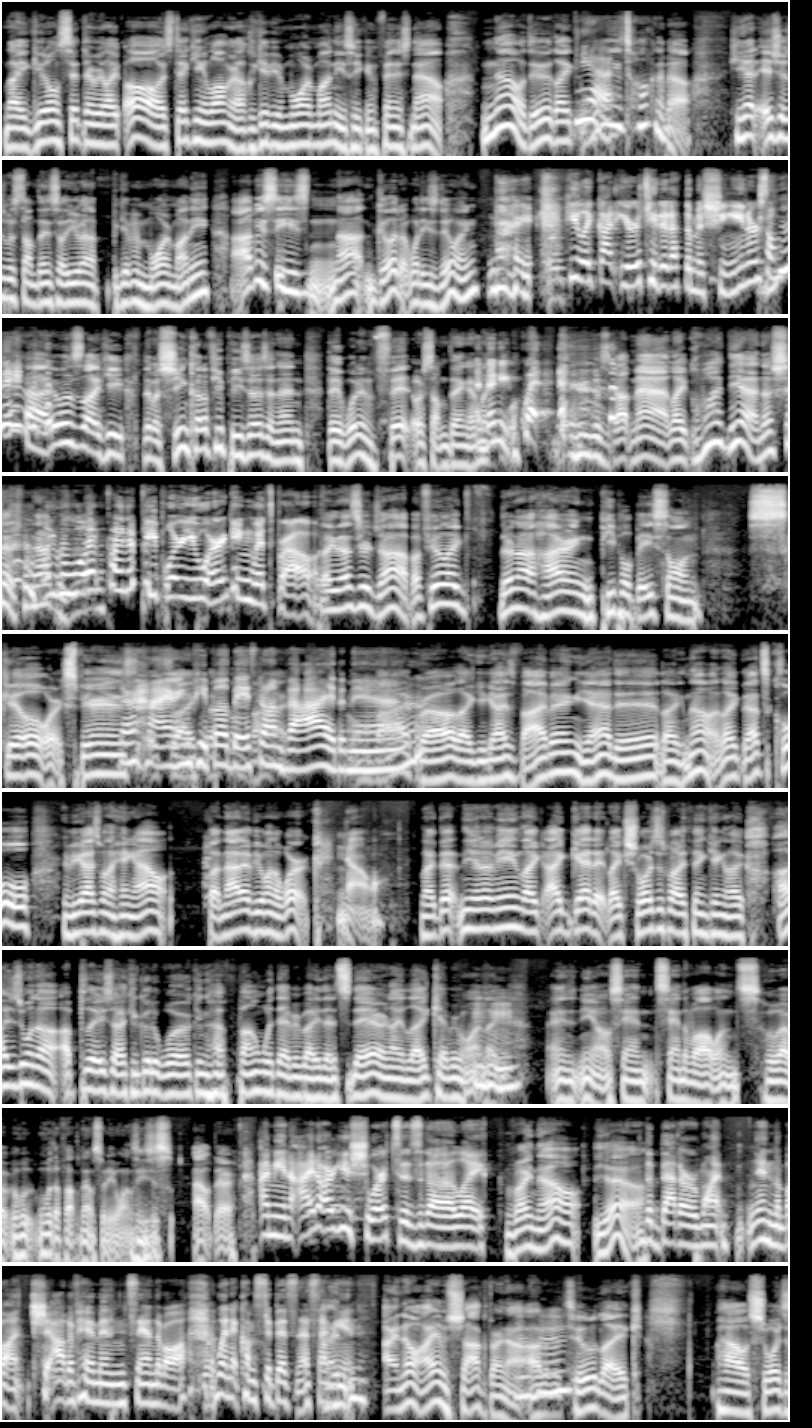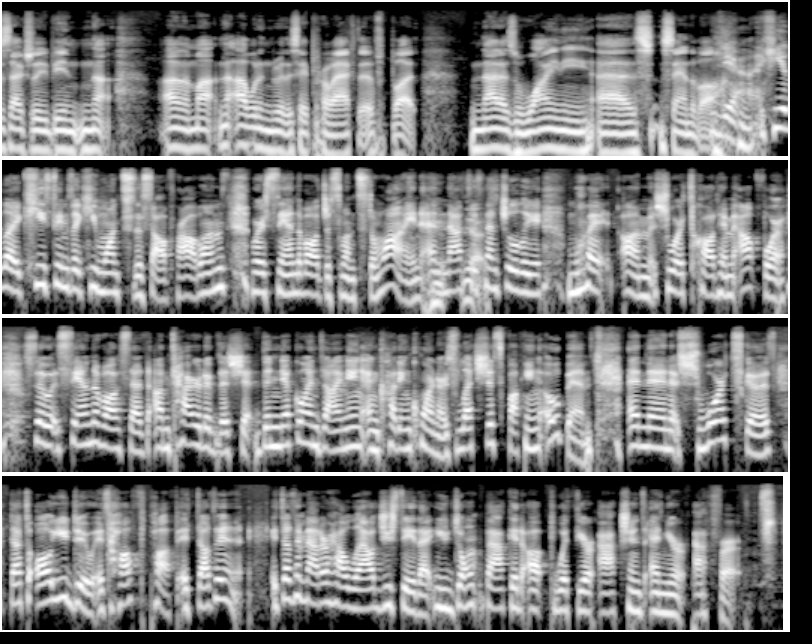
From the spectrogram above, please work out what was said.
Like you don't sit there and be like, "Oh, it's taking you longer. I'll give you more money so you can finish now." No, dude. Like, what are you talking about? He had issues with something, so you're gonna give him more money. Obviously, he's not good at what he's doing. Right. He like got irritated at the machine or something. Yeah, it was like he the machine cut a few pieces and then they wouldn't fit or something, and, And like, then he quit. he just got mad. Like what? Yeah, no shit. Shit like, dude. what kind of people are you working with, bro? Like that's your job. I feel like they're not hiring people based on skill or experience. They're hiring like, people based on vibe, man. Vibe, bro. Like you guys vibing? Yeah, dude. Like no, like that's cool if you guys want to hang out, but not if you want to work. No. Like that, you know what I mean? Like I get it. Like Schwartz is probably thinking like, I just want a, a place that I can go to work and have fun with everybody that's there and I like everyone. Mm-hmm. Like, and you know, Sand Sandoval wants whoever who, who the fuck knows what he wants. He's just out there I mean, I'd argue Schwartz is the like right now. Yeah, the better one in the bunch out of him and Sandoval when it comes to business. I, mean, I know. I am shocked right now. Out of Mm-hmm. the two, like how Schwartz is actually being not. I don't know. not- I wouldn't really say proactive, but not as whiny as Sandoval. yeah, he like he seems like he wants to solve problems, where Sandoval just wants to whine, and that's Yes. essentially what um Schwartz called him out for. So Sandoval says, "I'm tired of this shit. The nickel and diming and cutting corners. Let's just fucking open." And then Schwartz goes, "That's all you do. It's huff puff. It doesn't. It doesn't matter how loud you say that. You don't back it up with your actions and your effort."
